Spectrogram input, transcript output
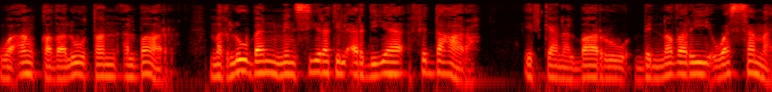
وأنقذ لوطا البار مغلوبا من سيرة الأردياء في الدعارة إذ كان البار بالنظر والسمع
